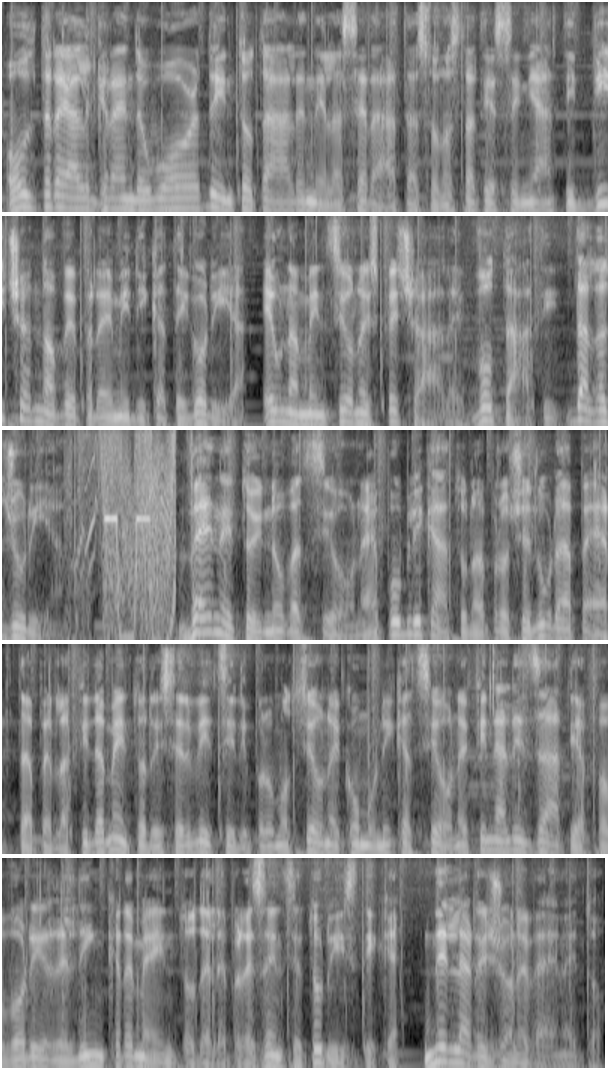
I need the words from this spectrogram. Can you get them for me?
Oltre al Grand Award, in totale nella serata sono stati assegnati 19 premi di categoria e una menzione speciale votati dalla giuria. Veneto Innovazione ha pubblicato una procedura aperta per l'affidamento dei servizi di promozione e comunicazione finalizzati a favorire l'incremento delle presenze turistiche nella regione Veneto.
